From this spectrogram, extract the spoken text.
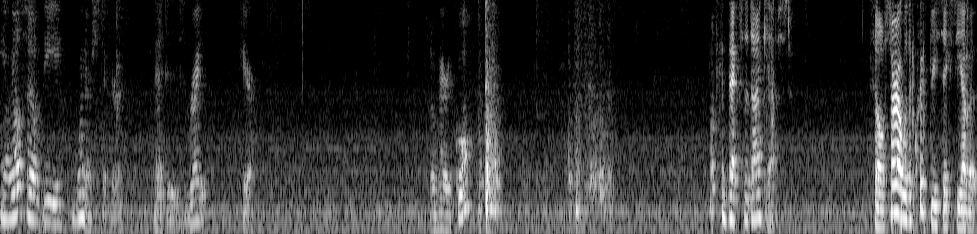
And we also have the winner sticker that is right here. So very cool. Let's get back to the diecast. So I'll start out with a quick 360 of it.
